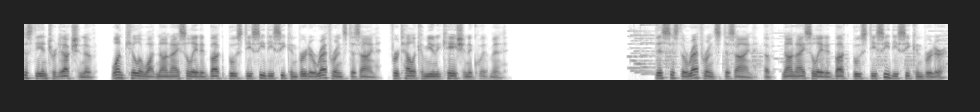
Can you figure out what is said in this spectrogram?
is the introduction of 1 kilowatt non-isolated buck boost DC-DC converter reference design for telecommunication equipment. This is the reference design of non-isolated buck boost DC-DC converter.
